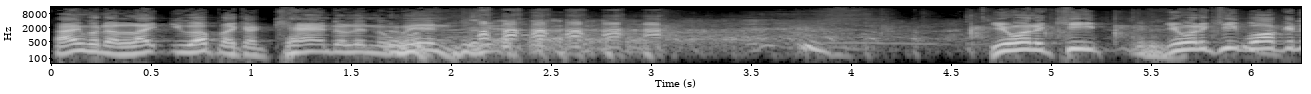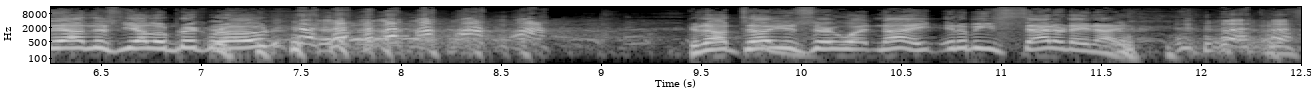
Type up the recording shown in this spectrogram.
I'm going to light you up like a candle in the wind." you want to keep you want to keep walking down this yellow brick road? Because I'll tell you, sir, what night? It'll be Saturday night.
